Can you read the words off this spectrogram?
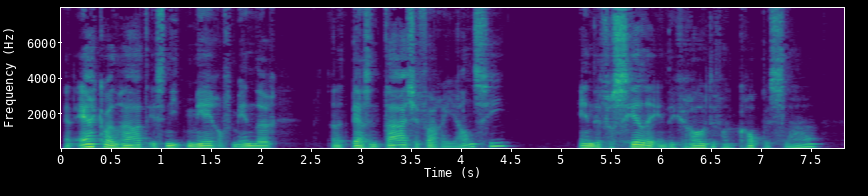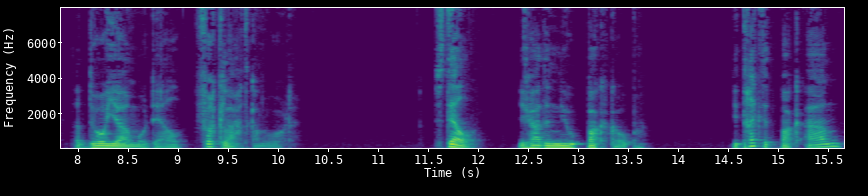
En r kwadraat is niet meer of minder dan het percentage variantie in de verschillen in de grootte van kroppen sla dat door jouw model verklaard kan worden. Stel, je gaat een nieuw pak kopen. Je trekt het pak aan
